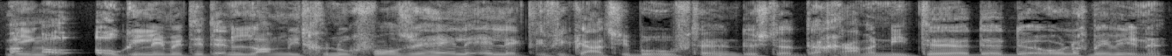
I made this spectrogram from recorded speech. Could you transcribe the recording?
Maar ding. ook limited en lang niet genoeg voor onze hele elektrificatiebehoefte. Hè? Dus dat, daar gaan we niet eh, de, de oorlog mee winnen.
